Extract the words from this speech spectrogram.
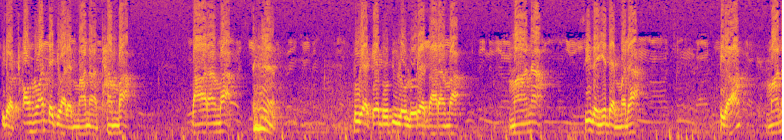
ပြီးတော့ထောင်လွှမ်းတက်ကြွတဲ့မာနထံဘပါရမ္မသူရဲ့ကဲပူပြုလို့လိုတဲ့သာရမ္မမာနစည်းစိမ်ရတဲ့မဒပြီးတော့ မာန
